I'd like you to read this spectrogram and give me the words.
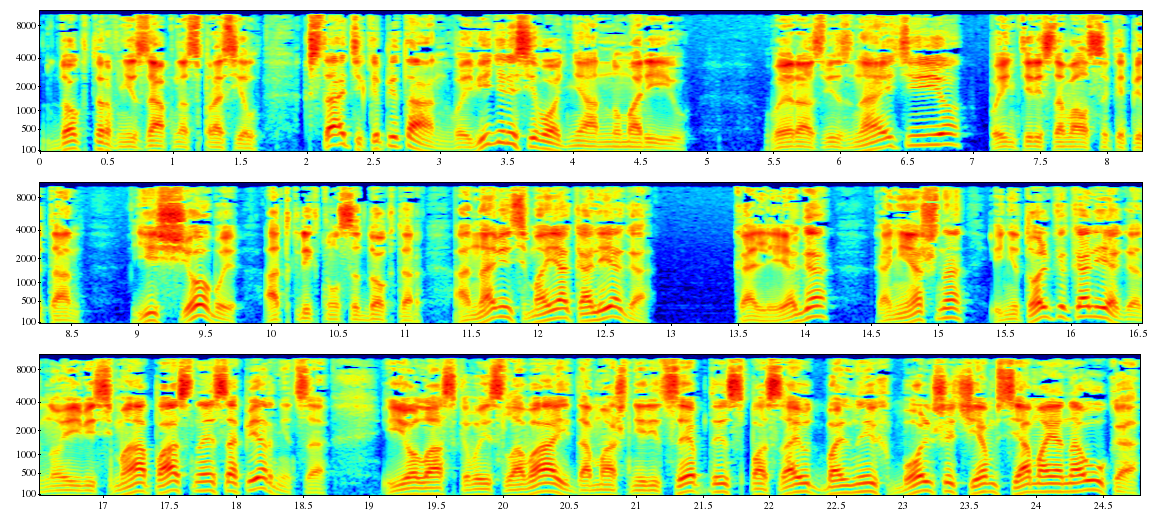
доктор внезапно спросил, «Кстати, капитан, вы видели сегодня Анну-Марию?» «Вы разве знаете ее?» — поинтересовался капитан. «Еще бы!» — откликнулся доктор. «Она ведь моя коллега». «Коллега? Конечно, и не только коллега, но и весьма опасная соперница. Ее ласковые слова и домашние рецепты спасают больных больше, чем вся моя наука.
